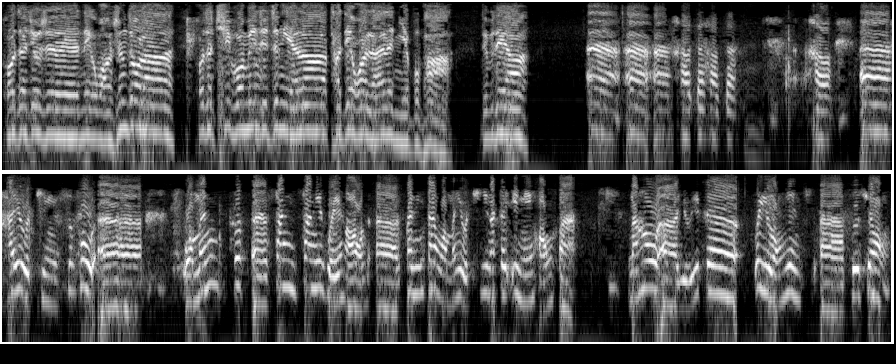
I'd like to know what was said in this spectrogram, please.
或者就是那个往生咒啦，或者七佛灭罪真言啦。他电话来了你也不怕，对不对呀？嗯嗯嗯，好的好的。好，呃，还有请师傅，呃，我们这呃上上一回哈，呃，观音诞我们有去那个印尼弘法，然后呃有一个魏龙燕呃师兄，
